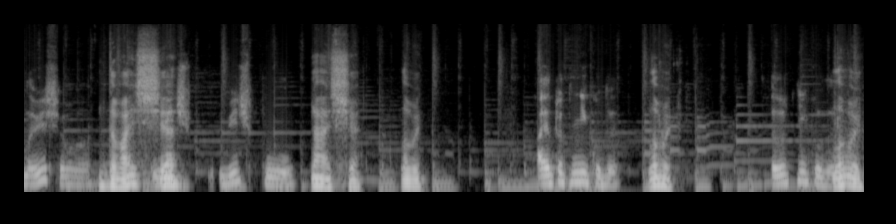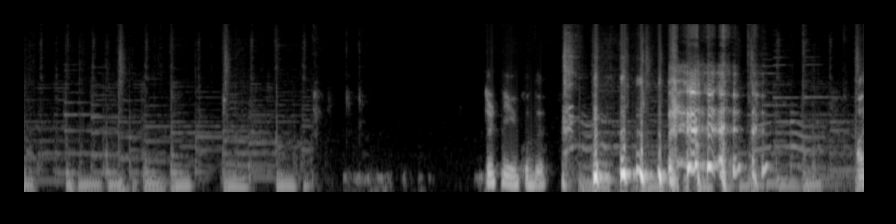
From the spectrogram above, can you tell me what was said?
навіщо вона? Давай ще. Віч, віч пул. На, ще. Лови. А я тут нікуди. Лови. Та тут нікуди. Лови. Тут нікуди. А,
